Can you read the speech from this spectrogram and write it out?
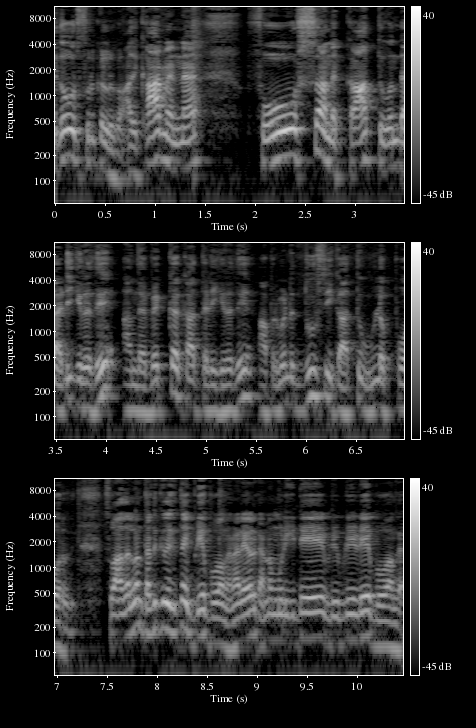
ஏதோ ஒரு சுருக்கல் இருக்கும். அது காரணம் என்ன? ஃபோர்ஸாக அந்த காற்று வந்து அடிக்கிறது அந்த வெக்க காற்று அடிக்கிறது அப்புறமேட்டு தூசி காற்று உள்ளே போகிறது ஸோ அதெல்லாம் தடுக்கிறதுக்கு தான் இப்படியே போவாங்க. நிறைய பேர் கண்ணை மூடிக்கிட்டே இப்படி இப்படியே போவாங்க.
